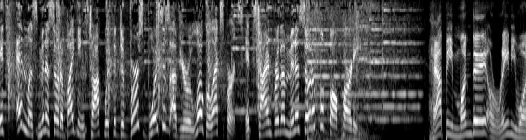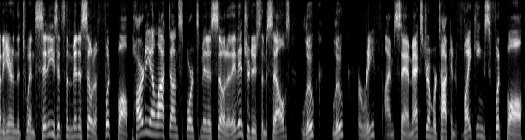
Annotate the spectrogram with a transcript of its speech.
It's endless Minnesota Vikings talk with the diverse voices of your local experts. It's time for the Minnesota Football Party. Happy Monday, a rainy one here in the Twin Cities. It's the Minnesota Football Party on Locked On Sports Minnesota. They've introduced themselves. Luke, Luke, Arif. I'm Sam Ekstrom. We're talking Vikings football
